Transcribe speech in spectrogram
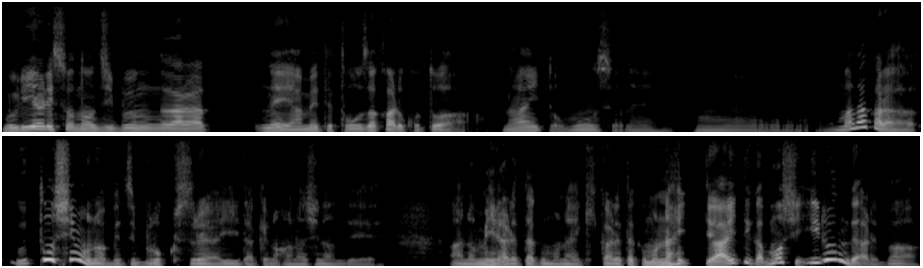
無理やりその自分がね、やめて遠ざかることはないと思うんですよね。うん。まあだから、鬱陶しいものは別にブロックすればいいだけの話なんで、あの、見られたくもない、聞かれたくもないっていう相手がもしいるんであれば、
